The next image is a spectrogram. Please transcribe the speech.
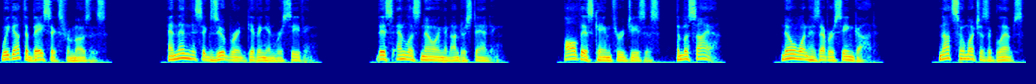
We got the basics from Moses. And then this exuberant giving and receiving. This endless knowing and understanding. All this came through Jesus, the Messiah. No one has ever seen God. Not so much as a glimpse.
